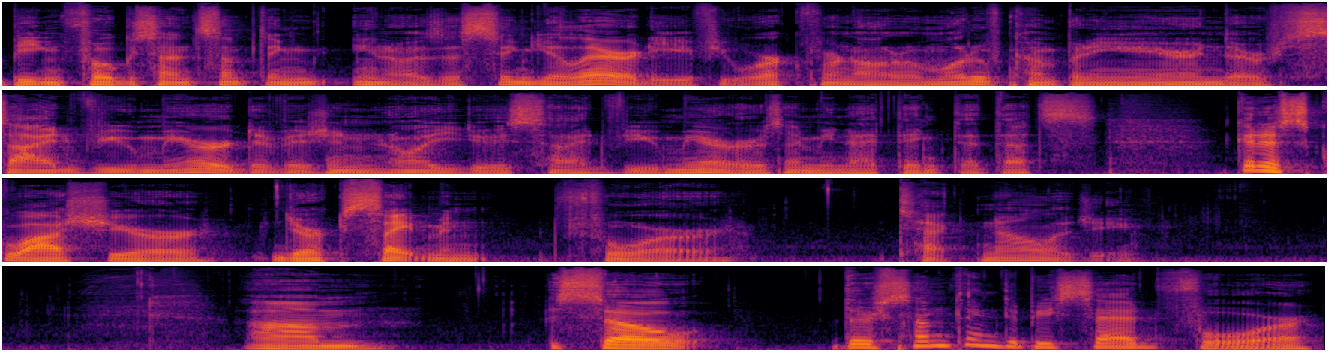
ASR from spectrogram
being focused on something you know as a singularity. If you work for an automotive company and you're in their side view mirror division and all you do is side view mirrors. I mean i think that that's going to squash your your excitement for technology. Um, so there's something to be said for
